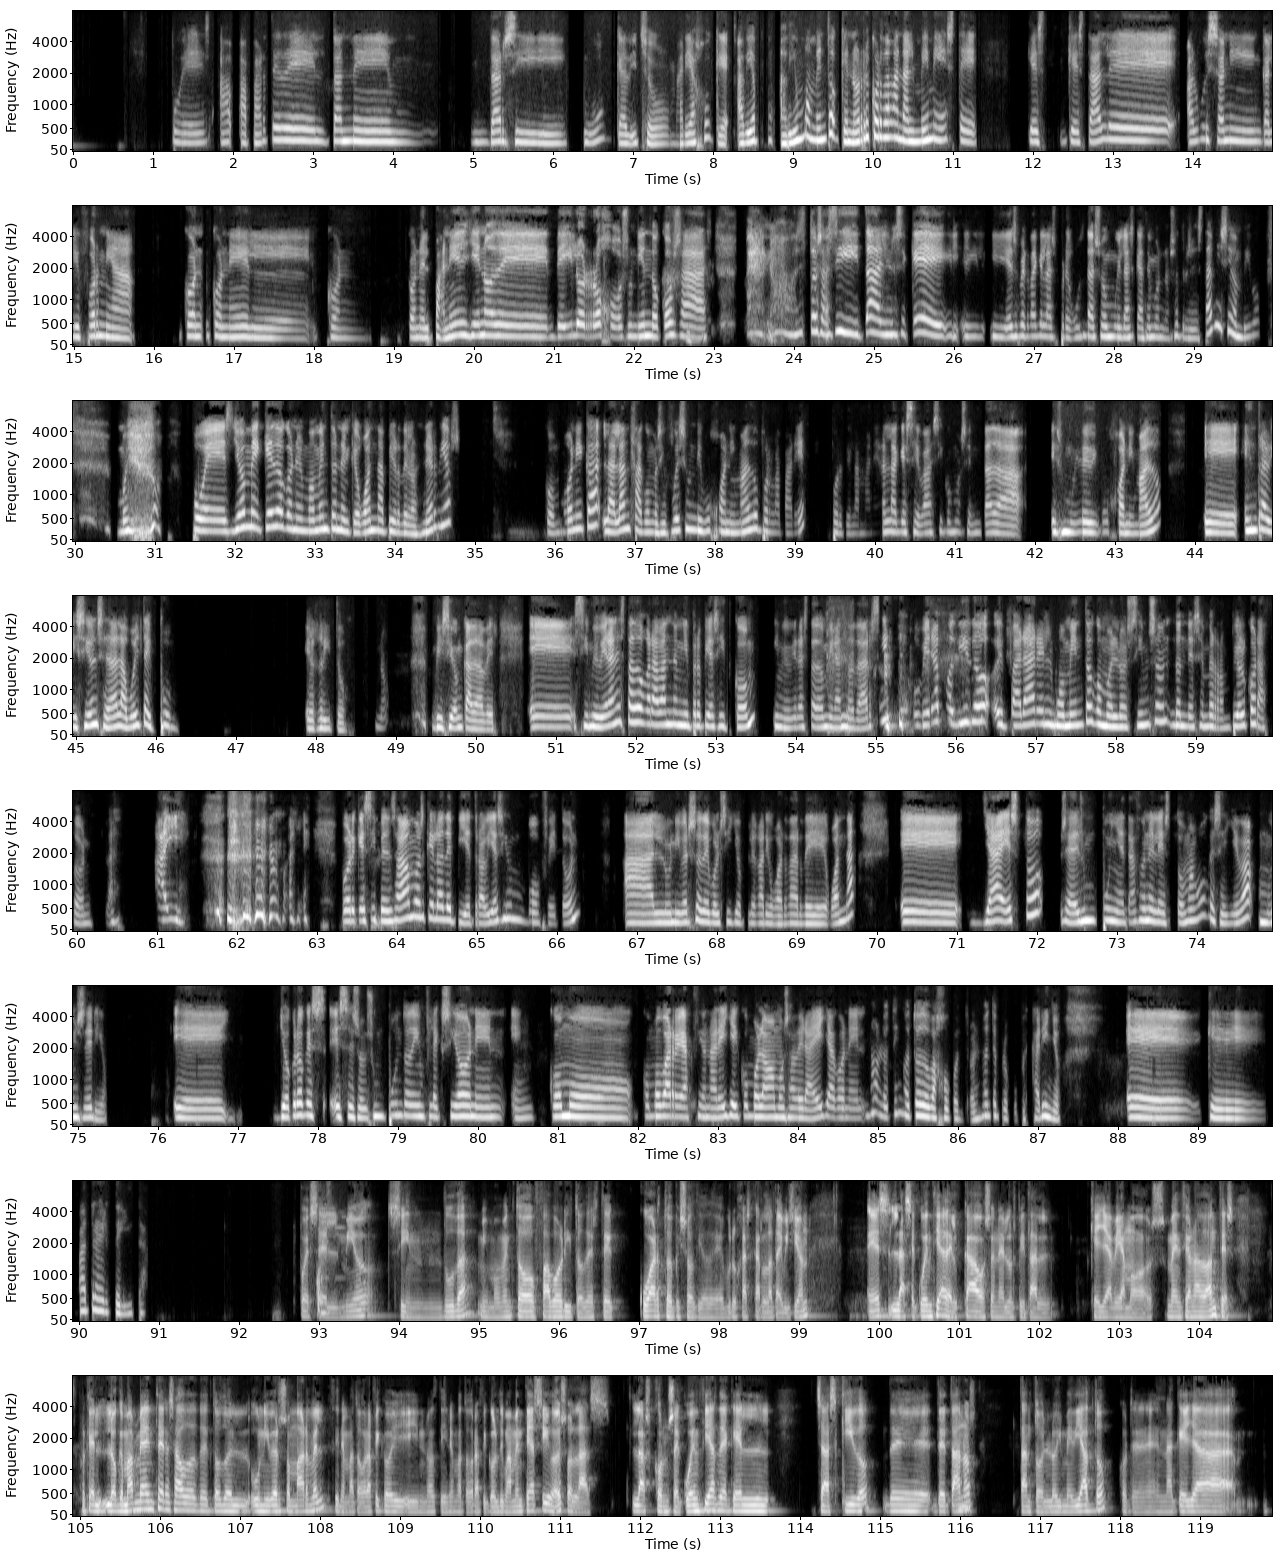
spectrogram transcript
Pues aparte del tándem Darcy que ha dicho Mariajo, que había, había un momento que no recordaban al meme este, que, es, que está el de Always Sunny en California con, con el con, con el panel lleno de, de, hilos rojos uniendo cosas. no, esto es así y tal, no sé qué. Y, y, y, es verdad que las preguntas son muy las que hacemos nosotros. ¿Está visión vivo? Bueno, pues yo me quedo con el momento en el que Wanda pierde los nervios, con Mónica, la lanza como si fuese un dibujo animado por la pared, porque la manera en la que se va así como sentada es muy de dibujo animado. Eh, entra Visión, se da la vuelta y ¡pum! El grito. Visión cadáver. Eh, si me hubieran estado grabando en mi propia sitcom, y me hubiera estado mirando Darcy, hubiera podido eh, parar el momento como en Los Simpson donde se me rompió el corazón ahí. vale. Porque si pensábamos que lo de Pietro había sido un bofetón al universo de bolsillo, plegar y guardar de Wanda, eh, ya esto, o sea, es un puñetazo en el estómago que se lleva muy serio. Eh, yo creo que es, es, eso, es un punto de inflexión en, cómo va a reaccionar ella y cómo la vamos a ver a ella con el, no, lo tengo todo bajo control, no te preocupes, cariño. Eh, que va a traer telita. Pues el mío, sin duda, mi momento favorito de este cuarto episodio de Bruja Escarlata y Visión es la secuencia del caos en el hospital que ya habíamos mencionado antes. Porque lo que más me ha interesado de todo el universo Marvel, cinematográfico y, no cinematográfico últimamente, ha sido eso, las, las consecuencias de aquel chasquido de, de Thanos, mm. tanto en lo inmediato, en aquella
